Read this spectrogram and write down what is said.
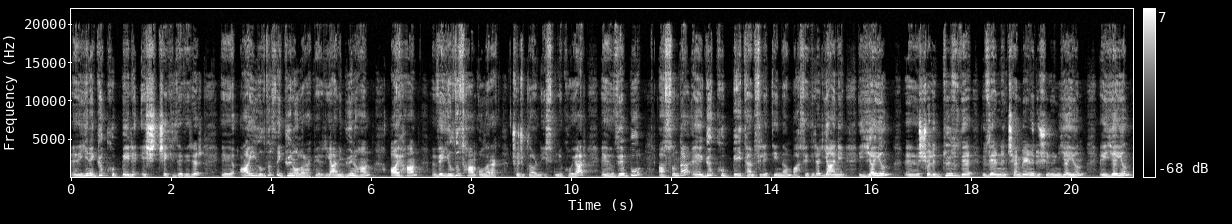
e, yine gök kubbe ile eşit şekilde verir. E, Ay, Yıldız ve Gün olarak verir. Yani Günhan, Ayhan ve Yıldız Han olarak çocuklarının ismini koyar. E, ve bu aslında e, gök kubbeyi temsil ettiğinden bahsedilir. Yani yayın e, şöyle düz ve üzerinin çemberini düşünün yayın. E, yayın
